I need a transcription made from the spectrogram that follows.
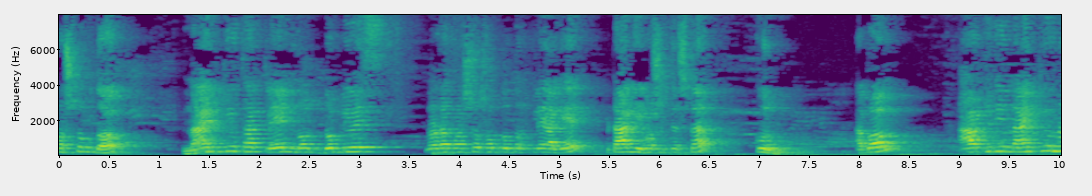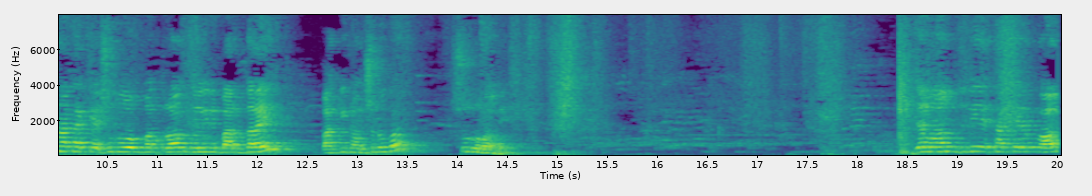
প্রশ্নবোধক নাইন কিউ থাকলে ডব্লিউ এস নটা প্রশ্ন শব্দ থাকলে আগে এটা আগে বসার চেষ্টা করব। এবং আর যদি নাইন কিউ না থাকে, শুধুমাত্র দলিল বার দ্বারাই বাকি অংশটুকু শুরু হবে। যেমন যদি থাকে এরকম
